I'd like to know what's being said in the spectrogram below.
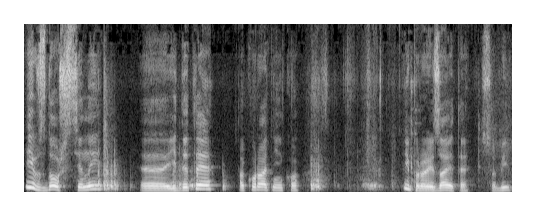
і вздовж стіни е, йдете акуратненько і прорізаєте собі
